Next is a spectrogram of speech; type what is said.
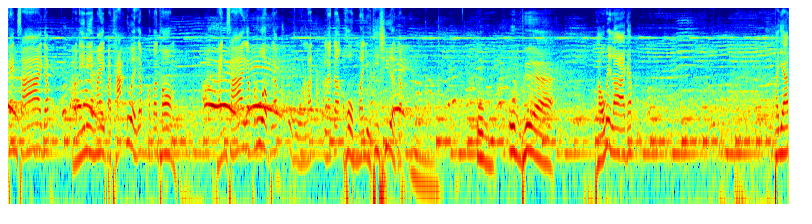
แข้งซ้ายครับ ตอนนี้นี่ไม่ปะทะด้วยครับมังกรทอง แทงซ้ายครับรวบครับโอ้โหรัดแล้วก็ห่มมาอยู่ที่เชือกครับ อุ้มอุ้มเพื่อเผาเวลาครับ พยายาม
